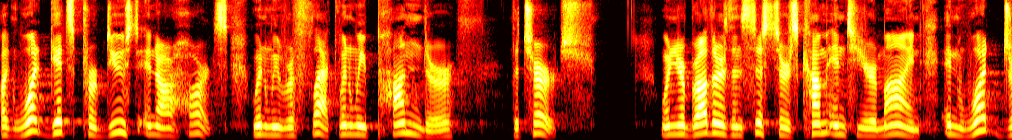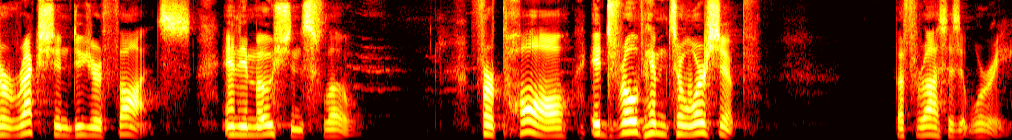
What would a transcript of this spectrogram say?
Like, what gets produced in our hearts when we reflect, when we ponder the church? When your brothers and sisters come into your mind, in what direction do your thoughts and emotions flow? For Paul, it drove him to worship. But for us, is it worry?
